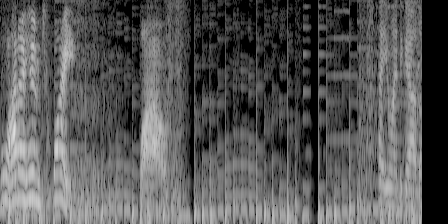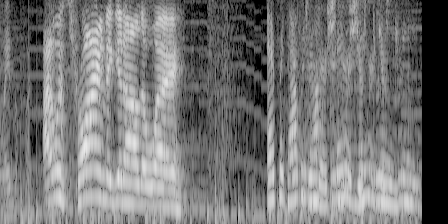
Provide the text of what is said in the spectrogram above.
Oh, how'd I hit him twice? Wow. Thought you wanted to get out of the way before. I was trying to get out of the way. Everett Hofstender shared your stream.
